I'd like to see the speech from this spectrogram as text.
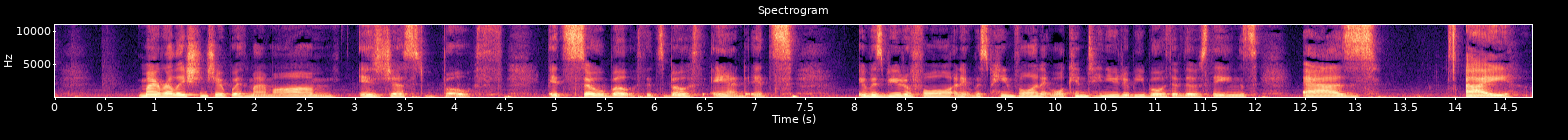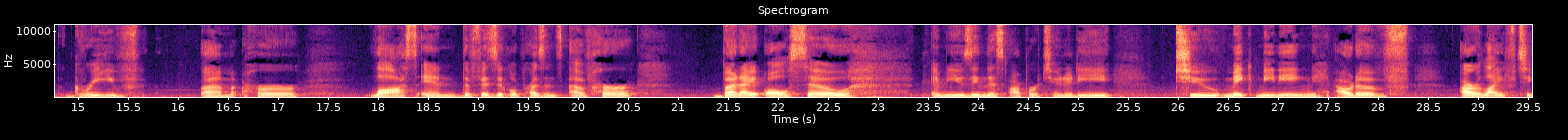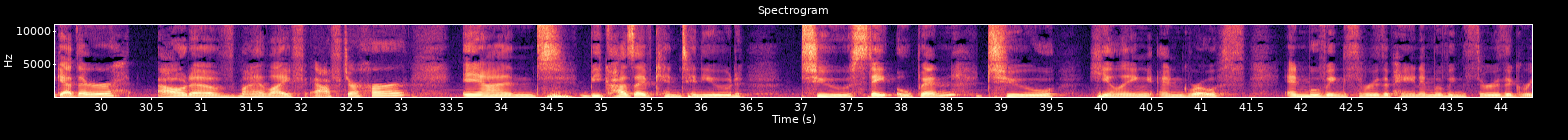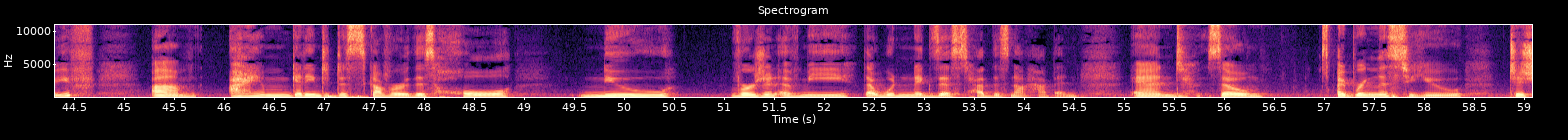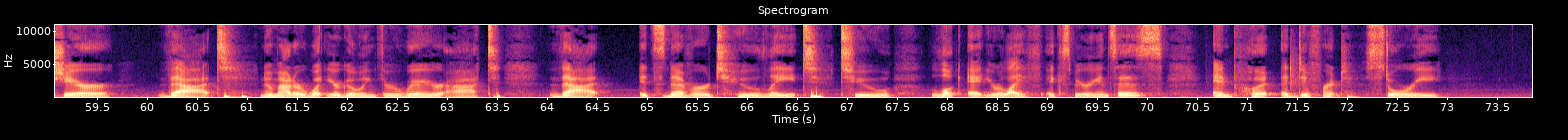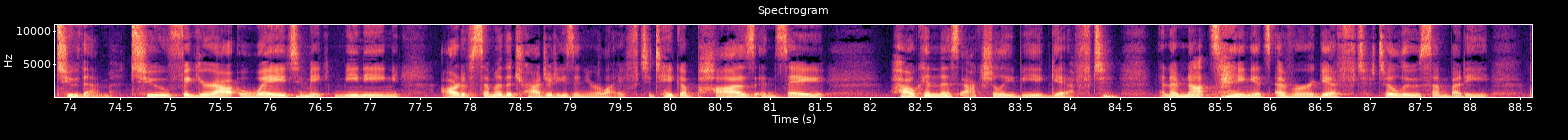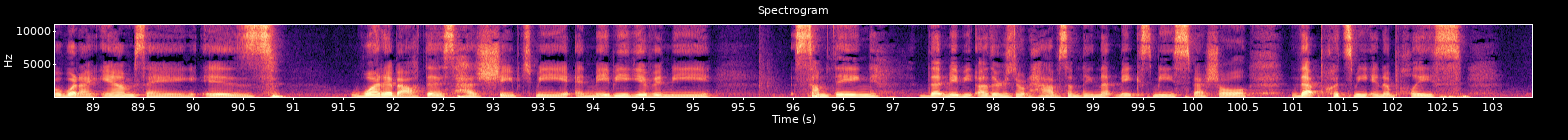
my relationship with my mom is just both. It's so both. It's both and it's it was beautiful and it was painful and it will continue to be both of those things as I grieve um, her loss and the physical presence of her. But I also am using this opportunity to make meaning out of our life together, out of my life after her. And because I've continued to stay open to healing and growth and moving through the pain and moving through the grief, um, I'm getting to discover this whole new version of me that wouldn't exist had this not happened. And so I bring this to you to share that no matter what you're going through, where you're at, that it's never too late to look at your life experiences and put a different story to them, to figure out a way to make meaning out of some of the tragedies in your life, to take a pause and say, how can this actually be a gift? And I'm not saying it's ever a gift to lose somebody, but what I am saying is what about this has shaped me and maybe given me something that maybe others don't have, something that makes me special, that puts me in a place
